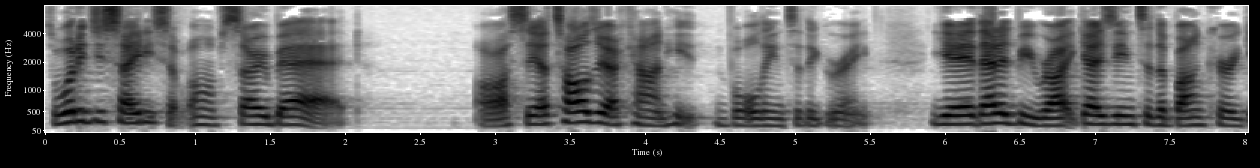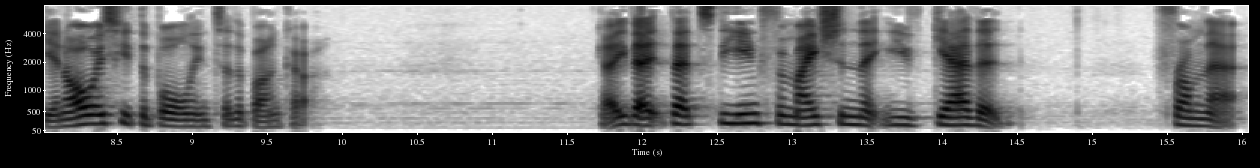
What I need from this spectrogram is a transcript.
So, what did you say to yourself? Oh, I'm so bad. Oh, see, I told you I can't hit the ball into the green. Yeah, that'd be right. Goes into the bunker again. I always hit the ball into the bunker. Okay, that, that's the information that you've gathered from that.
